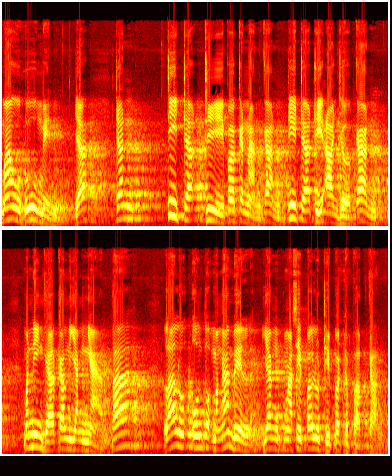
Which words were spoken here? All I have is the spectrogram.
mauhumin. Ya dan tidak diperkenankan, tidak dianjurkan meninggalkan yang nyata lalu untuk mengambil yang masih perlu diperdebatkan.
